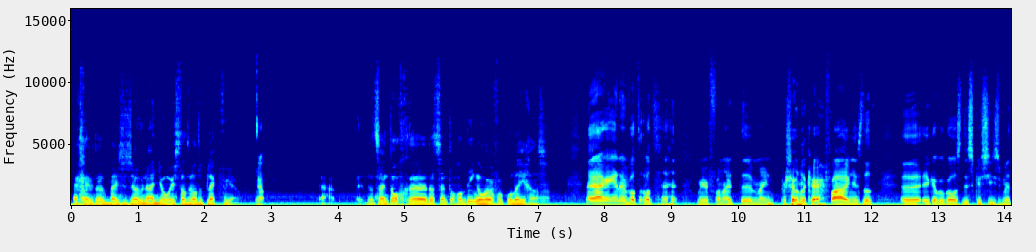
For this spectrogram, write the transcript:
En geeft ook bij zijn zoon aan, joh, is dat wel de plek voor jou? Ja. Ja, dat zijn toch, eh, dat zijn toch wel dingen hoor, voor collega's. Nou ja, kijk, en wat, wat meer vanuit mijn persoonlijke ervaring is dat ik heb ook wel eens discussies met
